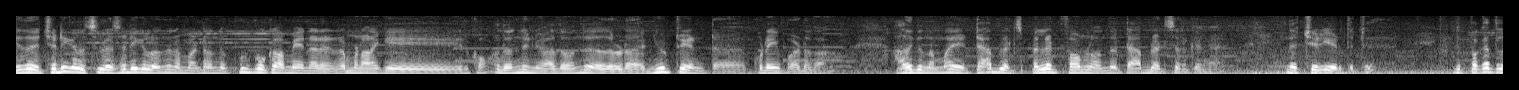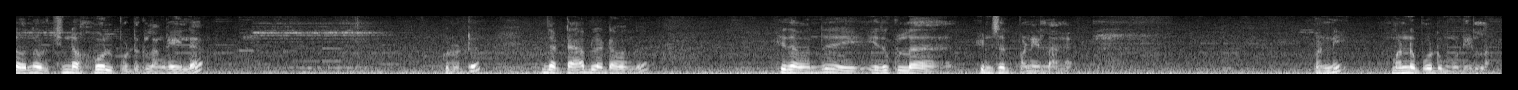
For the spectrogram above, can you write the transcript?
இது செடிகள் சில செடிகள் வந்து நம்மகிட்ட வந்து பூ பூக்காமே நிறைய ரொம்ப நாளைக்கு இருக்கும். அது வந்து அது வந்து அதோட நியூட்ரியன்ட் குறைபாடு தான். அதுக்கு இந்த மாதிரி டேப்லெட்ஸ் பெல்லட் ஃபார்மில் வந்து டேப்லெட்ஸ் இருக்குங்க. இந்த செடி எடுத்துகிட்டு இது பக்கத்தில் வந்து ஒரு சின்ன ஹோல் போட்டுக்கலாம் கையில். போட்டுட்டு இந்த டேப்லெட்டை வந்து இதை வந்து இதுக்குள்ளே இன்சர்ட் பண்ணிடலாங்க. பண்ணி மண் போட்டு மூடிடலாம்.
